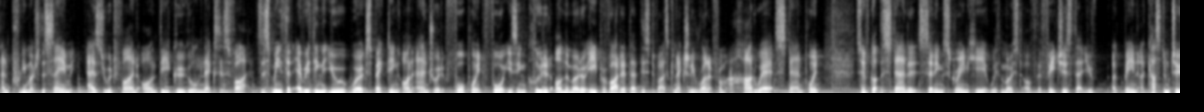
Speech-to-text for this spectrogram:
and pretty much the same as you would find on the Google Nexus 5. This means that everything that you were expecting on Android 4.4 is included on the Moto E provided that this device can actually run it from a hardware standpoint. So we've got the standard settings screen here with most of the features that you've uh, been accustomed to.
